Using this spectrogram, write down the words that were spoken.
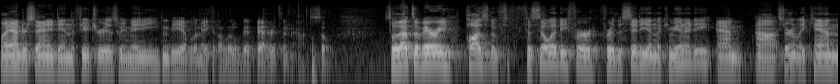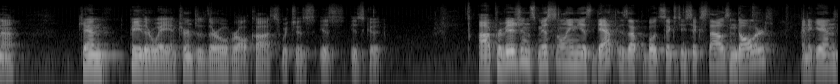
my understanding in the future is we may even be able to make it a little bit better than that. So, so that's a very positive facility for, for the city and the community, and uh, certainly can uh, can pay their way in terms of their overall costs, which is is is good. Uh, provisions miscellaneous debt is up about sixty-six thousand dollars, and again,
